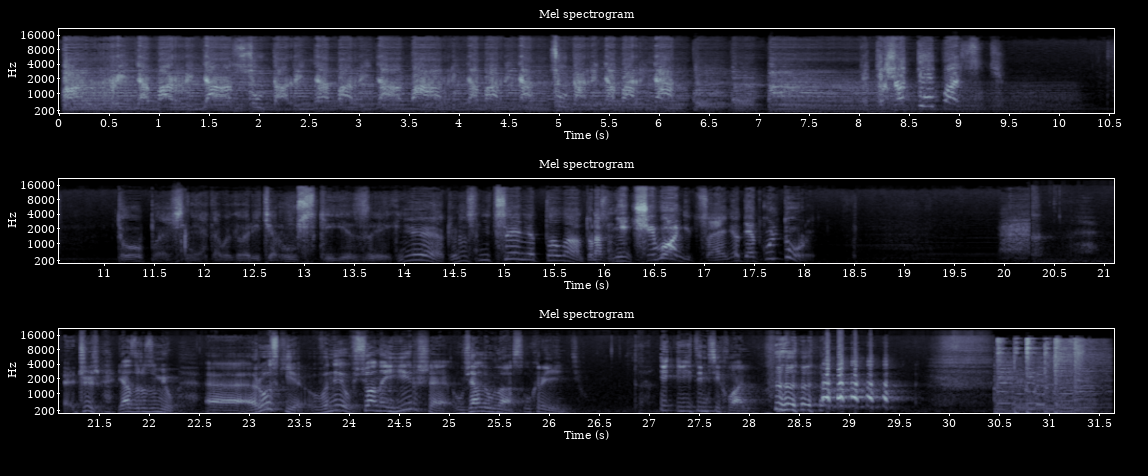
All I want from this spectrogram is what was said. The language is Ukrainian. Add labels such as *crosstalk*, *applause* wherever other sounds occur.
Барыня, барыня, сударыня, барыня, барыня, барыня, сударыня, барыня. Это же тупость! Тупость, нет, а вы говорите русский язык. Нет, у нас не ценят талант, у нас ничего не ценят от культуры. Е, Чуєш, я зрозумів. Е, русські, вони все найгірше взяли у нас, українців. І, і тим всі хвалю. *laughs*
